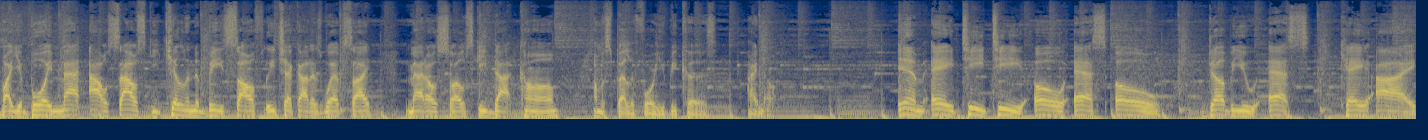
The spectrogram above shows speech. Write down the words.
by your boy Matt Osowski, killing the beat softly. Check out his website, mattosowski.com. I'm going to spell it for you because I know. M A T T O S O W S K I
